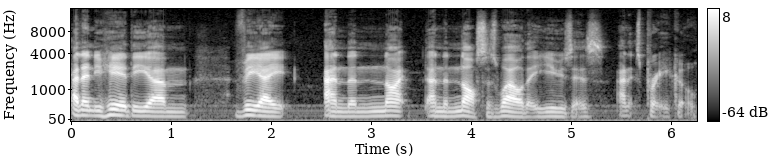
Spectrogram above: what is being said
and then you hear the um, V8 and the night and the NOS as well that he uses, and it's pretty cool.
